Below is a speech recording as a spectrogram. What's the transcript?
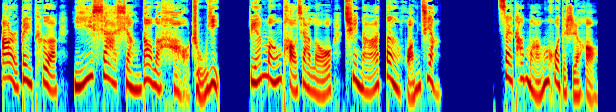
阿尔贝特一下想到了好主意，连忙跑下楼去拿蛋黄酱。在他忙活的时候，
